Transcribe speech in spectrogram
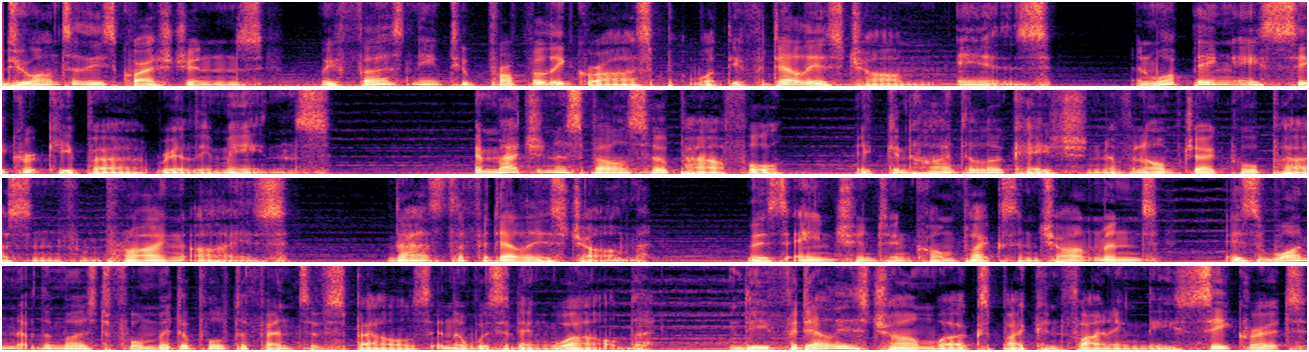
To answer these questions, we first need to properly grasp what the Fidelius charm is and what being a secret keeper really means. Imagine a spell so powerful it can hide the location of an object or person from prying eyes. That's the Fidelius charm. This ancient and complex enchantment is one of the most formidable defensive spells in the wizarding world. The Fidelius charm works by confining the secret,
